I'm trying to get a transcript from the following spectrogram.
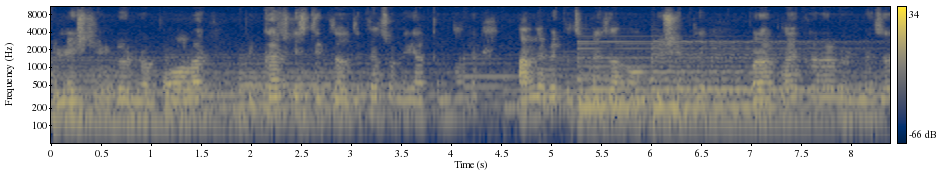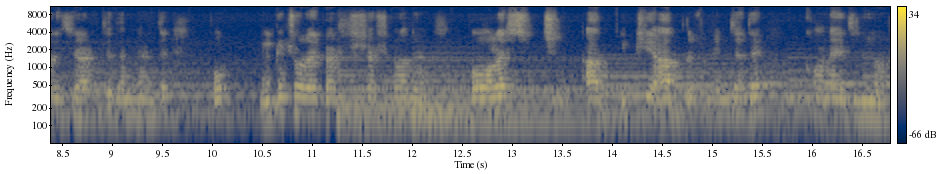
birleştiğini görüyor. Bu olay birkaç kez tekrarladıktan sonra yakınları anne ve kızın mezarı olduğu şekilde bırakmaya karar verir. Mezarı ziyaret edenler de bu ilginç olaya karşı şaşkına dönüyor. Bu olay ad, iki adlı filmde de konu ediliyor.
